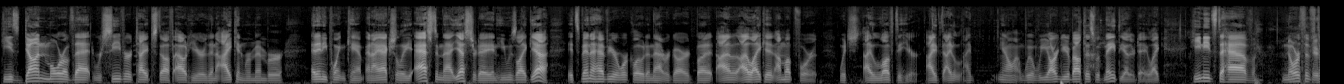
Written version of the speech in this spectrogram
he's done more of that receiver type stuff out here than I can remember at any point in camp. And I actually asked him that yesterday, and he was like, "Yeah, it's been a heavier workload in that regard, but I I like it. I'm up for it." Which I love to hear. I I, I you know we, we argued about this with Nate the other day. Like he needs to have north of th-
